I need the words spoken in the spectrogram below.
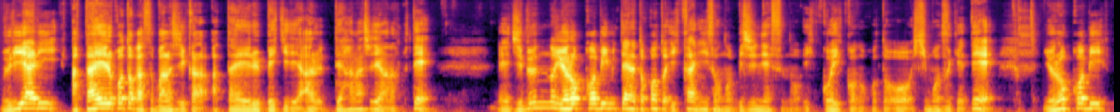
無理やり与えることが素晴らしいから与えるべきであるって話ではなくて、え、自分の喜びみたいなところといかにそのビジネスの一個一個のことを紐づけて、喜び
